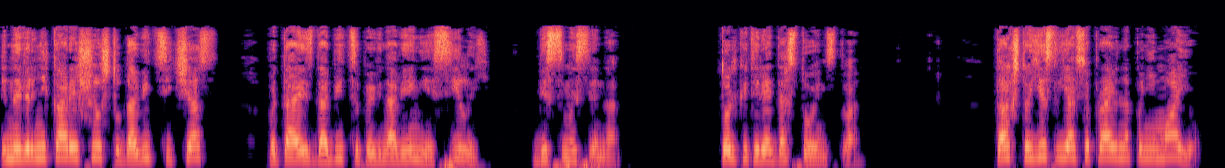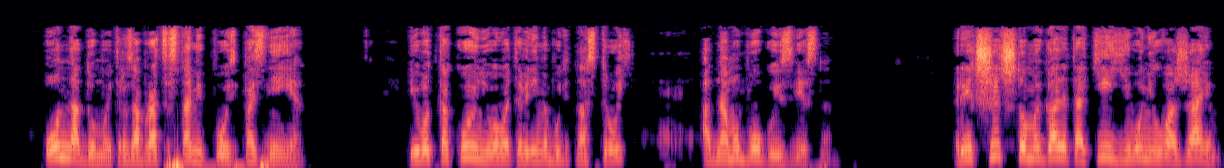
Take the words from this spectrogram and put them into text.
И наверняка решил, что давить сейчас, пытаясь добиться повиновения силой, бессмысленно. Только терять достоинство. Так что, если я все правильно понимаю, он надумает разобраться с нами позднее. И вот какой у него в это время будет настрой, одному Богу известно. Решит, что мы, гады такие, его не уважаем,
